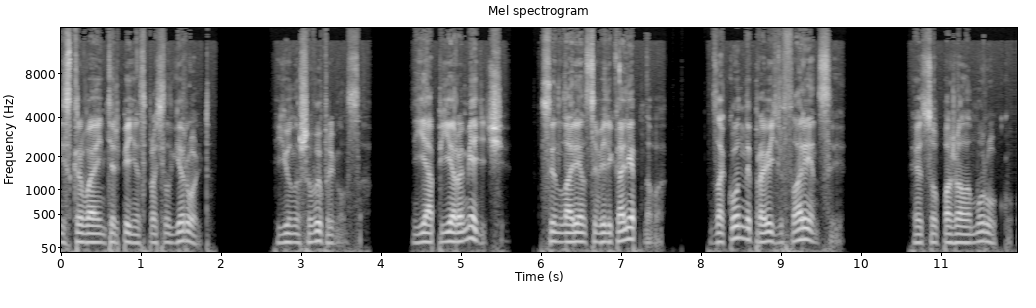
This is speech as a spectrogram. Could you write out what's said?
Не скрывая нетерпения, спросил Герольд. Юноша выпрямился. «Я Пьеро Медичи, сын Лоренцо Великолепного, законный правитель Флоренции». Эцо пожал ему руку.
